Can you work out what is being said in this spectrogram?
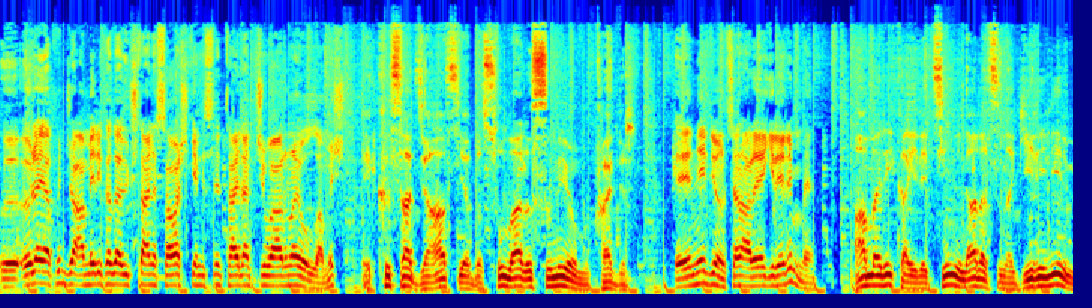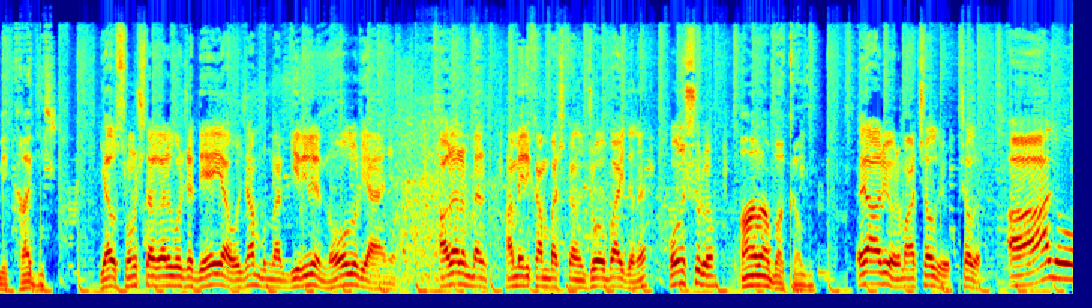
Ee, öyle yapınca Amerika'da 3 tane savaş gemisini Tayland civarına yollamış. E kısaca Asya'da sular ısınıyor mu Kadir? E ne diyorsun sen araya girelim mi? Amerika ile Çin'in arasına girilir mi Kadir? Ya sonuçta karı koca diye ya hocam bunlar girilir ne olur yani. Ararım ben Amerikan Başkanı Joe Biden'ı konuşurum. Ara bakalım. E arıyorum ha çalıyor çalıyor. Alo.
